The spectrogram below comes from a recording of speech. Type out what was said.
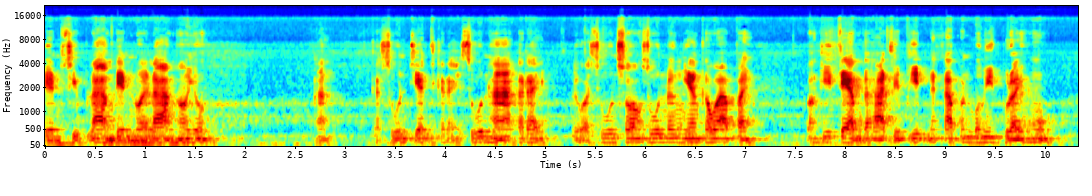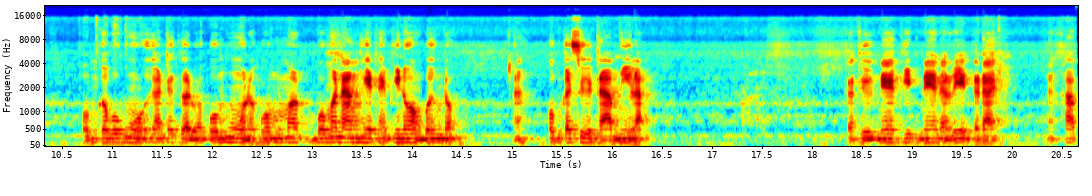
เด่นสิบล่างเด่นหน่วยล่างเฮาอยู่นะกับศูนย์เจ็ดก็ได้ศูนย์หาก็ได้ หรือว่าศูนย์สองศูนย์หนึ่งยังก็ว่าไปบางที่แต้มก็อาจสิผิดนะครับ มันบ่มีผู้ใดฮู้ผมก็บ่ฮู้คือกันถ้าเกิดว่าผมฮู้น่ะผมมาบ่มานั่งเฮ็ดให้พี่น้องเบิ่งดอกนะผมก็ซื้อตามนี่แหละก็ถือแน่ผิดแน่น่ะเลขก็ได้นะครับ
